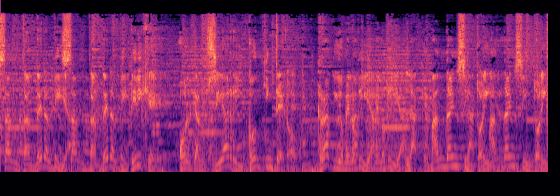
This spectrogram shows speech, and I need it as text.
Santander al día. Santander al día. Dirige Olga Lucía Rincón Quintero. Radio Melodía. Melodía. La que manda en sintonía. Manda en sintonía.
